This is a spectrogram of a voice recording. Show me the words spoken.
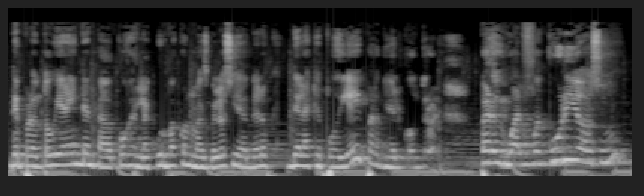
de pronto hubiera intentado coger la curva con más velocidad de, lo, de la que podía y perdió el control. Pero igual fue curioso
